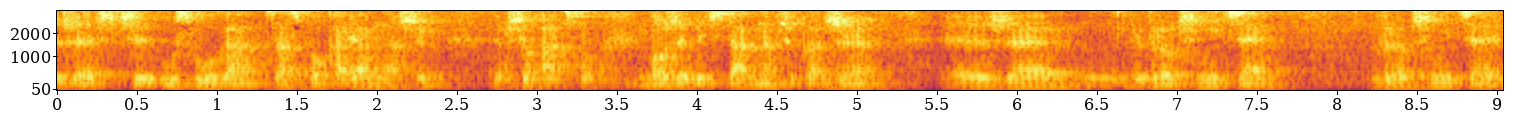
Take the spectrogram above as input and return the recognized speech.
rzecz czy usługa zaspokaja w naszym przypadku. Może być tak na przykład, że, że w rocznicę w rocznicę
